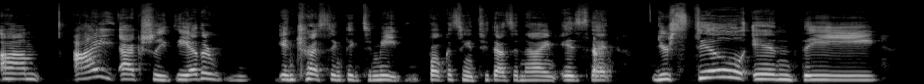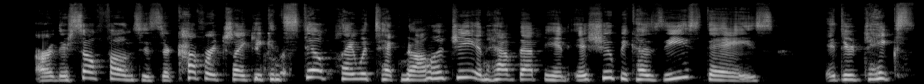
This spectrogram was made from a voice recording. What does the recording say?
um I actually, the other interesting thing to me, focusing in 2009, is that you're still in the are there cell phones? Is there coverage? Like you can still play with technology and have that be an issue because these days it, it takes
